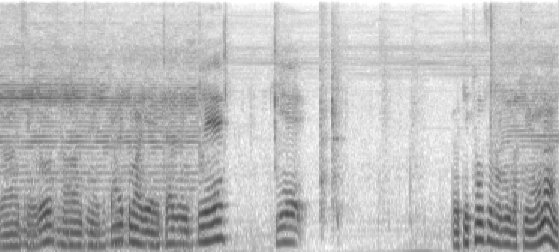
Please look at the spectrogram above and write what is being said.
이런 식으로 천천히 깔끔하게 자른 후에 뒤에 이 뒤통수 부분 같은 경우는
